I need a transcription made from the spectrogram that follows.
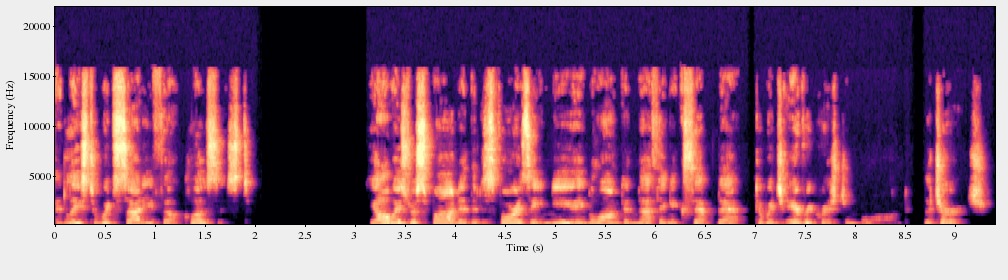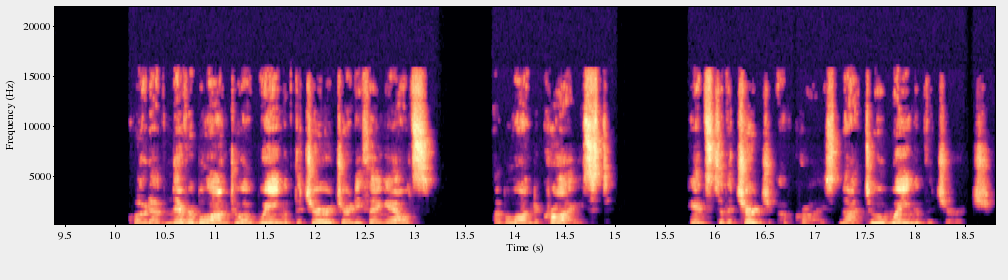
at least to which side he felt closest. He always responded that as far as he knew, he belonged to nothing except that to which every Christian belonged the church. Quote, I've never belonged to a wing of the church or anything else. I belong to Christ, hence to the church of Christ, not to a wing of the church.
